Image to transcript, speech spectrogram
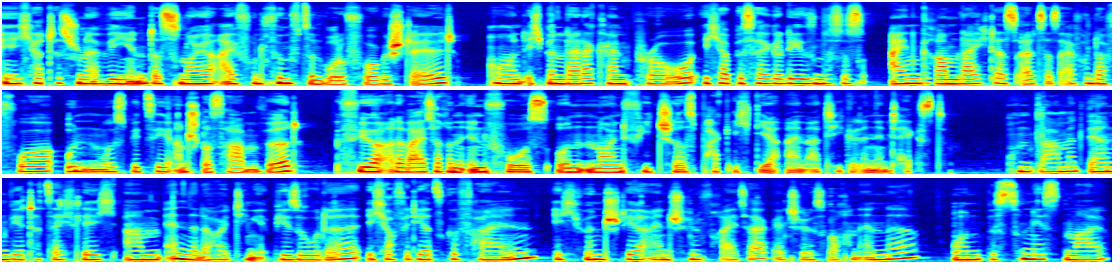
Ich hatte es schon erwähnt, das neue iPhone 15 wurde vorgestellt. Und ich bin leider kein Pro. Ich habe bisher gelesen, dass es ein Gramm leichter ist als das iPhone davor und einen USB-C-Anschluss haben wird. Für alle weiteren Infos und neuen Features packe ich dir einen Artikel in den Text. Und damit wären wir tatsächlich am Ende der heutigen Episode. Ich hoffe, dir hat es gefallen. Ich wünsche dir einen schönen Freitag, ein schönes Wochenende und bis zum nächsten Mal.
